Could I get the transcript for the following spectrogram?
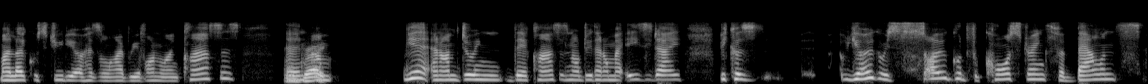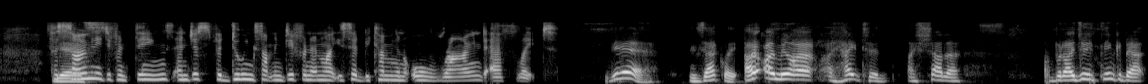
my local studio has a library of online classes, oh, and oh, yeah, and I'm doing their classes, and I'll do that on my easy day because yoga is so good for core strength, for balance, for yes. so many different things, and just for doing something different. And like you said, becoming an all-round athlete. Yeah, exactly. I, I mean, I, I hate to, I shudder, but I do think about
